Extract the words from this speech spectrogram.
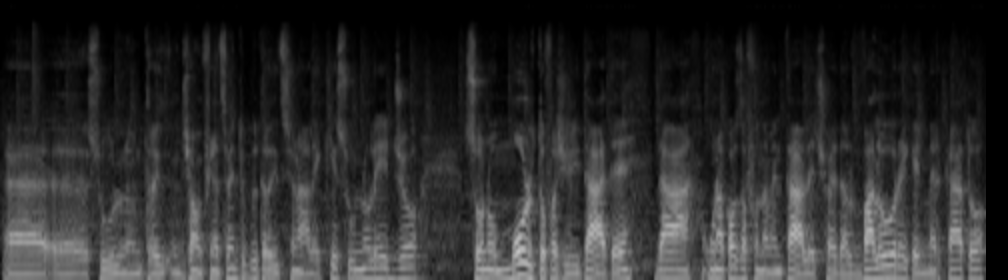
eh, eh, sul diciamo, finanziamento più tradizionale, che sul noleggio sono molto facilitate da una cosa fondamentale, cioè dal valore che il mercato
